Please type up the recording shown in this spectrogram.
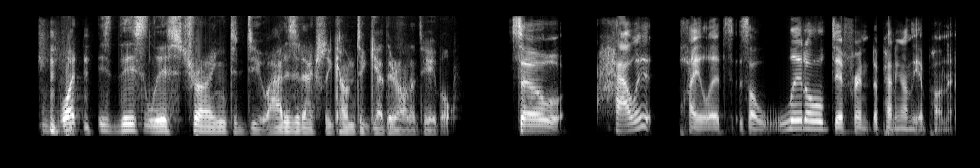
what is this list trying to do? How does it actually come together on the table? So how it pilots is a little different depending on the opponent.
